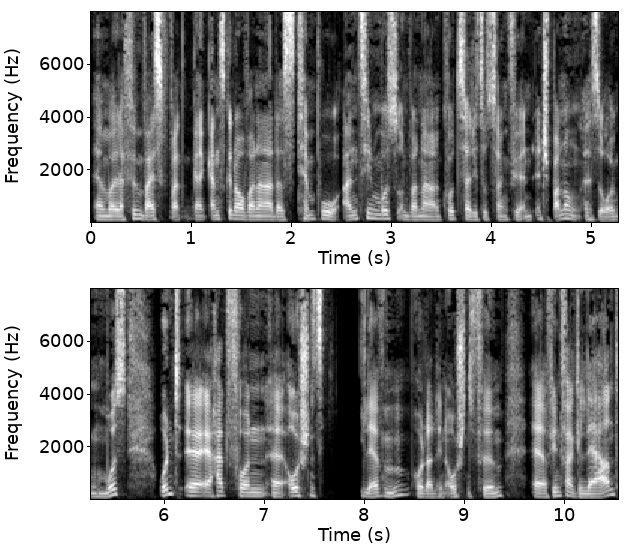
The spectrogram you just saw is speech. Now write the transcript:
ähm, weil der Film weiß ganz genau, wann er das Tempo anziehen muss und wann er kurzzeitig sozusagen für Entspannung äh, sorgen muss. Und äh, er hat von äh, Oceans 11 oder den Oceans-Film äh, auf jeden Fall gelernt,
